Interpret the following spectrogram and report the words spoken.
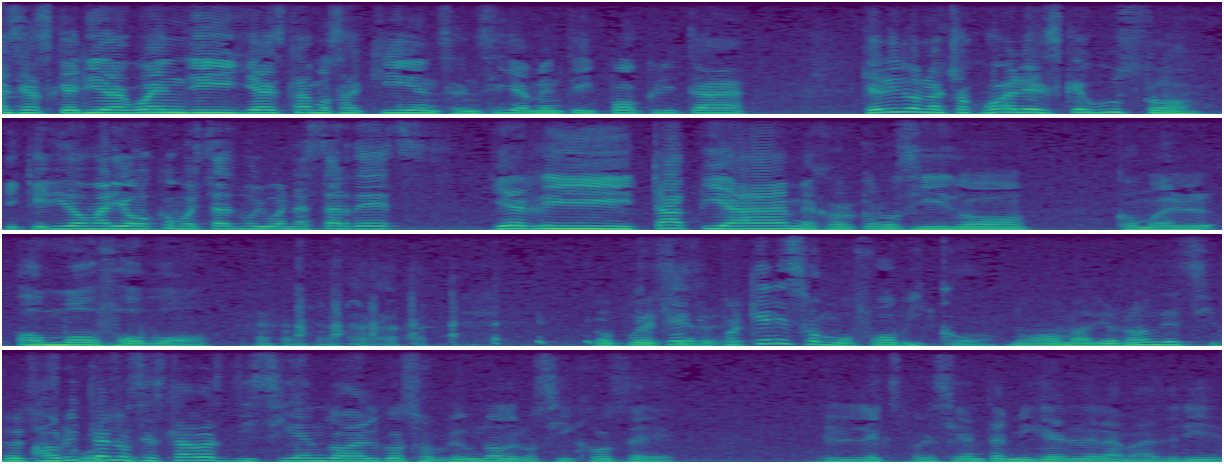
Gracias, querida Wendy. Ya estamos aquí en Sencillamente Hipócrita. Querido Nacho Juárez, qué gusto. Mi querido Mario, ¿cómo estás? Muy buenas tardes. Jerry Tapia, mejor conocido como el homófobo. No puede ¿Qué- ser. ¿Por qué eres homofóbico? No, Mario, no andes diciendo esas Ahorita cosas. nos estabas diciendo algo sobre uno de los hijos de el expresidente Miguel de la Madrid,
